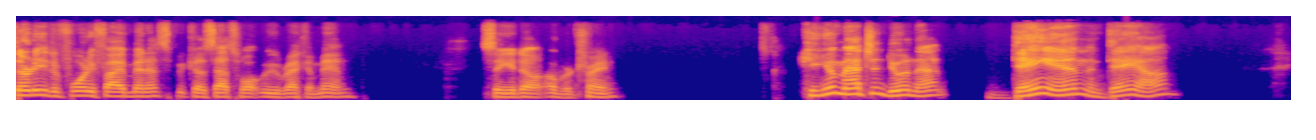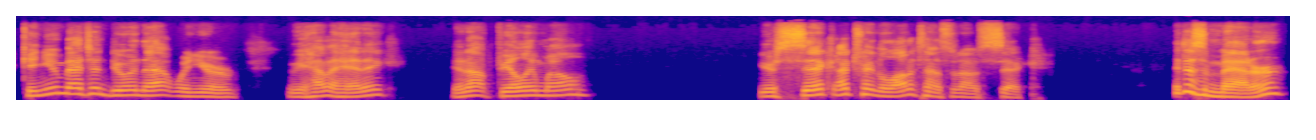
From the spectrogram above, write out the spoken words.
30 to 45 minutes, because that's what we recommend, so you don't overtrain. Can you imagine doing that day in and day out? Can you imagine doing that when you're when you have a headache, you're not feeling well, you're sick? I trained a lot of times when I was sick. It doesn't matter.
